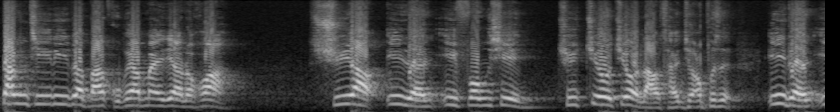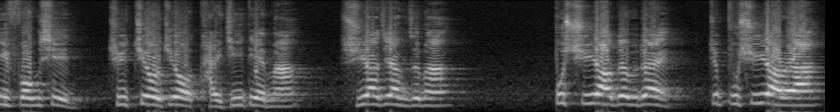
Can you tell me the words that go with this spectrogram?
当机立断把股票卖掉的话。需要一人一封信去救救老残穷，不是一人一封信去救救台积电吗？需要这样子吗？不需要，对不对？就不需要了啊。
